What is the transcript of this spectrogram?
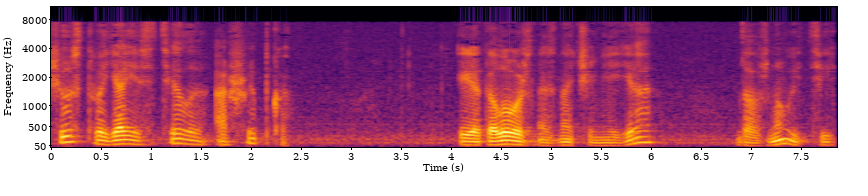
Чувство «я есть тело» – ошибка. И это ложное значение «я» должно уйти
